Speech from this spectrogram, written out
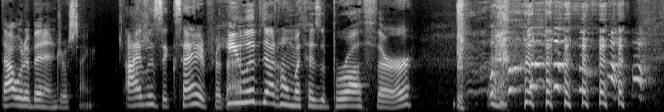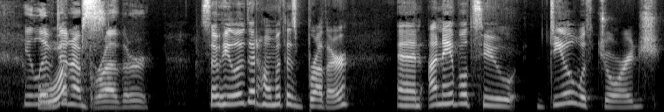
that would have been interesting I was excited for that. he lived at home with his brother He lived in a brother. so he lived at home with his brother and unable to deal with george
